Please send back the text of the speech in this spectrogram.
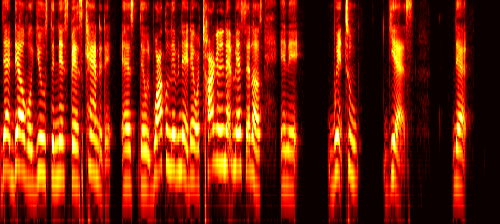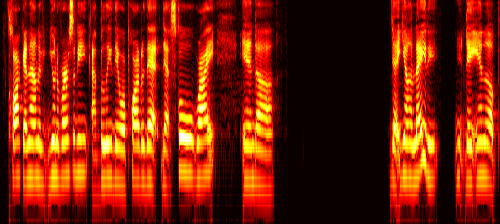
That devil used the next best candidate as they would walk a living dead. They were targeting that mess at us, and it went to yes, that Clark Atlanta University. I believe they were part of that that school, right? And uh, that young lady, they end up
